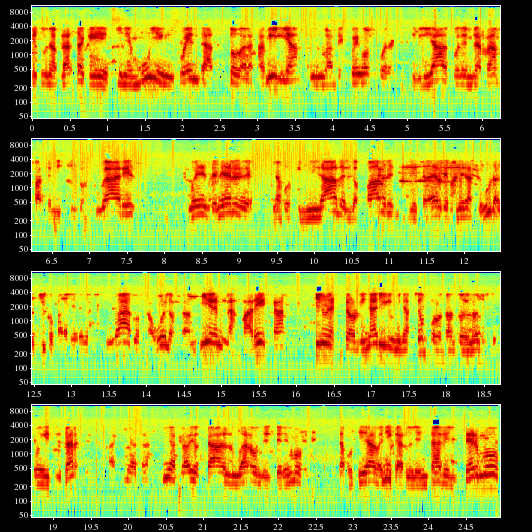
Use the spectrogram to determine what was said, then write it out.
Es una plaza que tiene muy en cuenta a toda la familia, un lugar de juegos con accesibilidad, pueden ver rampas en distintos lugares, pueden tener la posibilidad de los padres de traer de manera segura al chico para que los abuelos también, las parejas. Tiene una extraordinaria iluminación, por lo tanto de noche se puede disfrutar. Aquí atrás, mío, Claudio, está el lugar donde tenemos la posibilidad de venir a calentar el termo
